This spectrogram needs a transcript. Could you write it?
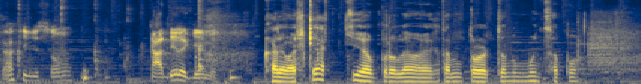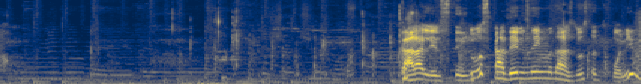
Caixa de som. Cadeira gamer. Cara, eu acho que é aqui é o problema, velho, que tá me entortando muito essa porra. Caralho, eles têm duas cadeiras e nenhuma das duas tá disponível?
